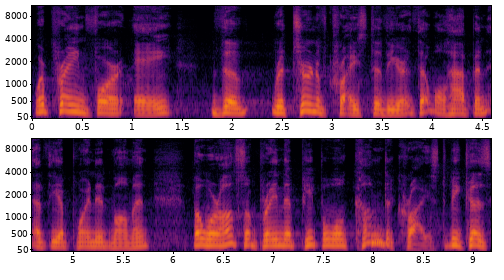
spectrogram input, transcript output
we're praying for A, the return of Christ to the earth that will happen at the appointed moment. But we're also praying that people will come to Christ because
